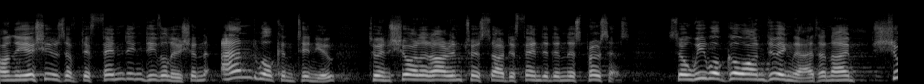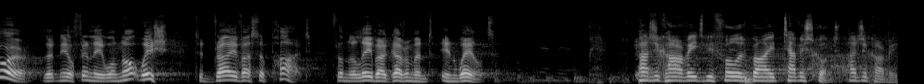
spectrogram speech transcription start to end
on the issues of defending devolution and will continue to ensure that our interests are defended in this process. So we will go on doing that, and I'm sure that Neil Finlay will not wish to drive us apart from the Labour government in Wales. Patrick Harvey to be followed by Tavish Scott. Patrick Harvey.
